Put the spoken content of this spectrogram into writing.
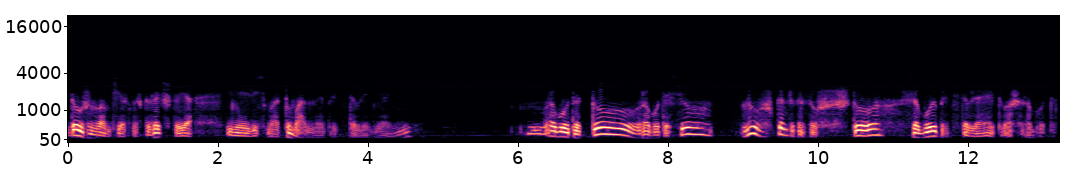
Должен вам честно сказать, что я имею весьма туманное представление о ней. Работа то, работа сё. Ну, в конце концов, что собой представляет ваша работа?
